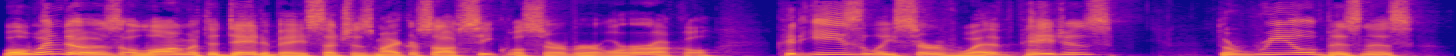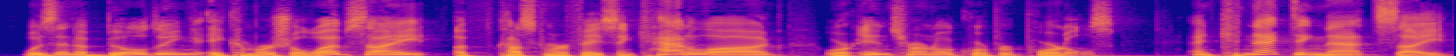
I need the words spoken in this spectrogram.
While Windows, along with a database such as Microsoft SQL Server or Oracle, could easily serve web pages, the real business was in a building a commercial website, a customer facing catalog, or internal corporate portals, and connecting that site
